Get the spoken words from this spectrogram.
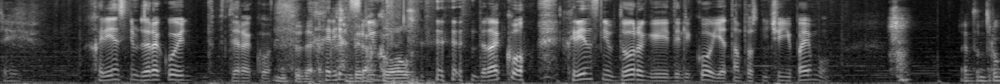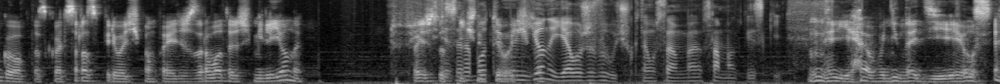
Ты- Хрен с ним дорого и... Дорого. Это да, Хрен с ним. Дракол. Дорого. Хрен с ним дорого и далеко. Я там просто ничего не пойму. Это другой вопрос, Коль. Сразу переводчиком поедешь, заработаешь миллионы. Поедешь отличным заработаю переводчиком. миллионы, я уже выучу, к тому сам, сам английский. Я бы не надеялся.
